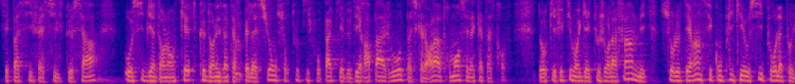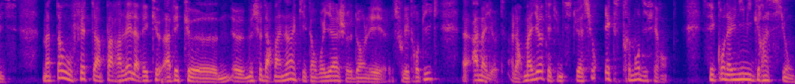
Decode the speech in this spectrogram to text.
c'est pas si facile que ça, aussi bien dans l'enquête que dans les interpellations, surtout qu'il ne faut pas qu'il y ait de dérapage ou autre, parce qu'alors là, autrement, c'est la catastrophe. Donc effectivement, il gagne toujours la fin, mais sur le terrain, c'est compliqué aussi pour la police. Maintenant, vous faites un parallèle avec, avec euh, euh, M. Darmanin, qui est en voyage dans les, sous les tropiques, euh, à Mayotte. Alors Mayotte est une situation extrêmement différente. C'est qu'on a une immigration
